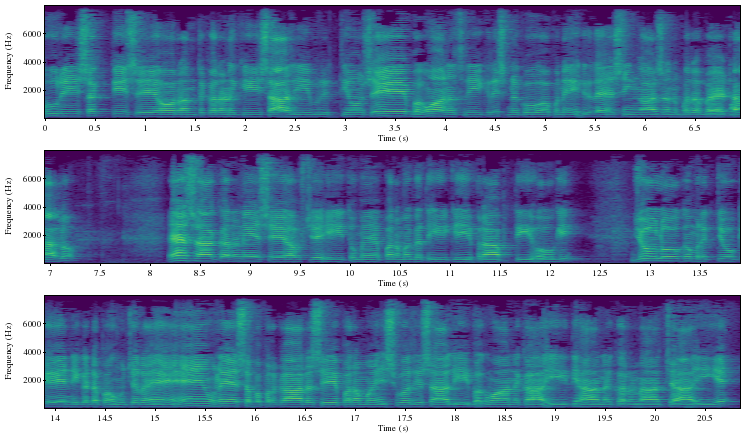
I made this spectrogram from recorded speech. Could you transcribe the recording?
पूरी शक्ति से और अंतकरण की सारी वृत्तियों से भगवान श्री कृष्ण को अपने हृदय सिंहासन पर बैठा लो। ऐसा करने से अवश्य ही तुम्हें परम गति की प्राप्ति होगी। जो लोग मृत्यु के निकट पहुँच रहे हैं, उन्हें सब प्रकार से परम ऐश्वर्यशाली भगवान का ही ध्यान करना चाहिए।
